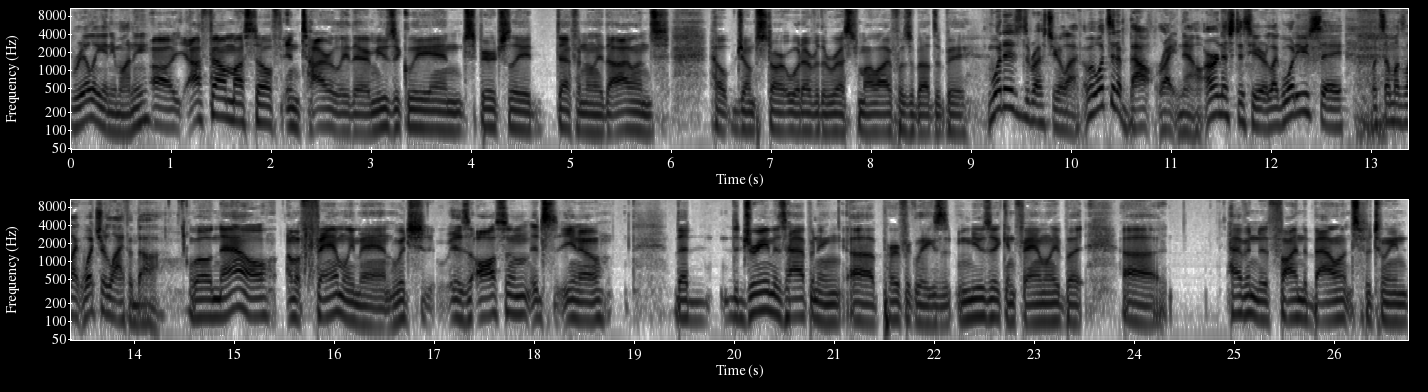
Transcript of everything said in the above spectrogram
really any money. Uh, I found myself entirely there, musically and spiritually. Definitely, the islands helped jumpstart whatever the rest of my life was about to be. What is the rest of your life? I mean, what's it about right now? Ernest is here. Like, what do you say when someone's like, "What's your life about?" Well, now I'm a family man, which is awesome. It's you know that the dream is happening uh, perfectly 'cause music and family, but uh, having to find the balance between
